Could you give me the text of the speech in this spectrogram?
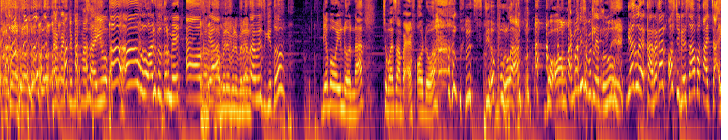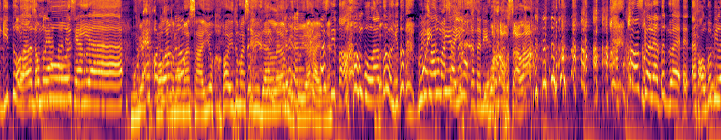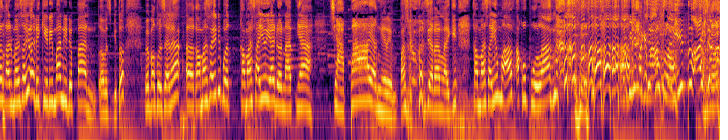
Efek jepit Mas Ayu. Ah, belum ada filter make up ya. Ah, bener, bener, bener. Terus habis gitu dia bawain donat cuma sampai FO doang terus dia pulang. Bohong. Emang dia sempet lihat lu? dia ngeliat karena kan os juga sama kaca gitu Oh, loh langsung kelihatan nembus ya, siaran. iya. Mungkin Sampai FO mau doang ketemu dong. Mas Ayu. Oh itu masih di dalam gitu ya Pas kayaknya. ditolong pulang tuh pas gitu gue Oh itu Mas Ayu kata dia. Wow salah. Terus gue dateng gue eh, FO gue bilang kan Mas Ayu ada kiriman di depan Terus habis gitu Memang tulisannya e, Kak Mas Ayu ini buat Kak Mas Ayu ya donatnya Siapa yang ngirim Pas gue siaran lagi Kak Mas Ayu maaf aku pulang Tapi dia pakai maaf loh. segitu aja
